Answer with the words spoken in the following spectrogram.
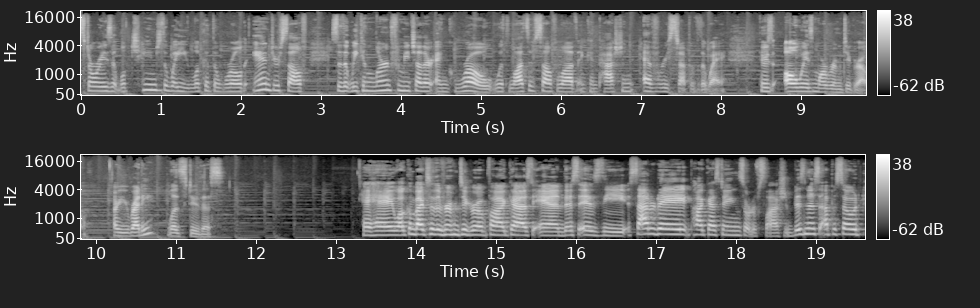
stories that will change the way you look at the world and yourself so that we can learn from each other and grow with lots of self love and compassion every step of the way. There's always more room to grow. Are you ready? Let's do this. Hey, hey, welcome back to the Room to Grow podcast. And this is the Saturday podcasting sort of slash business episode.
